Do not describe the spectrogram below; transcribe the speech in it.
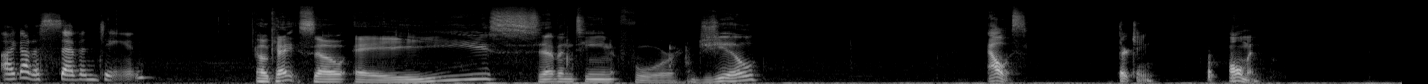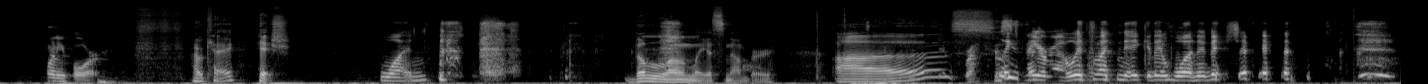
I got a 17. Okay, so a 17 for Jill. Alice. 13. Ullman. 24. Okay. Hish. One. The loneliest number. Uh, Please zero with my negative one initiative.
